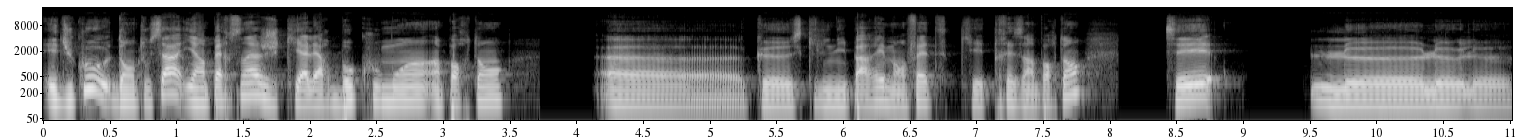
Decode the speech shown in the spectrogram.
et du coup, dans tout ça, il y a un personnage qui a l'air beaucoup moins important euh, que ce qu'il n'y paraît, mais en fait qui est très important, c'est le, le, le,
